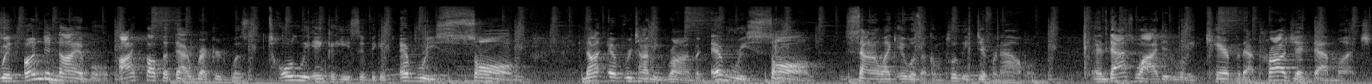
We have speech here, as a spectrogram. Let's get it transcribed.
With Undeniable, I thought that that record was totally incohesive because every song, not every time he rhymed, but every song sounded like it was a completely different album. And that's why I didn't really care for that project that much.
